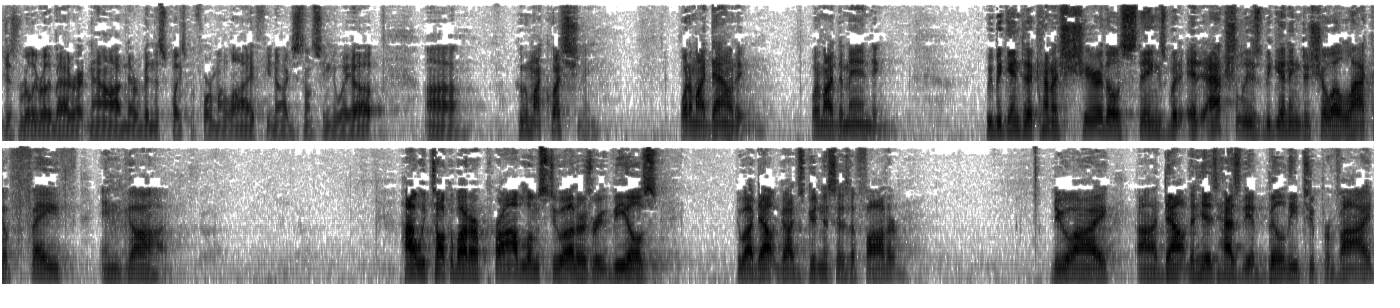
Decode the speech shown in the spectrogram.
just really, really bad right now. I've never been this place before in my life. You know, I just don't see any way up. Uh, who am I questioning? What am I doubting? What am I demanding? We begin to kind of share those things, but it actually is beginning to show a lack of faith in God. How we talk about our problems to others reveals do I doubt God's goodness as a father? Do I uh, doubt that His has the ability to provide?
